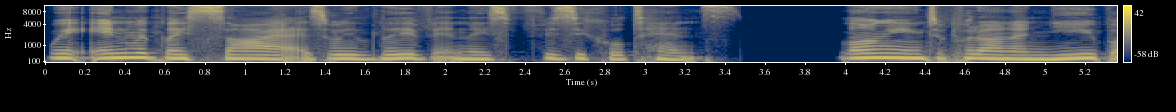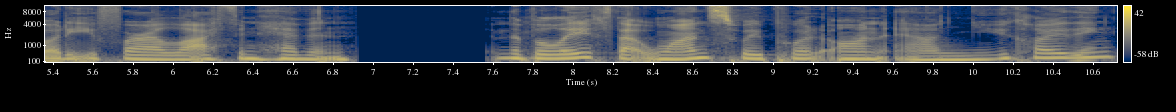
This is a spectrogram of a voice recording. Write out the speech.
We inwardly sigh as we live in these physical tents, longing to put on a new body for our life in heaven, in the belief that once we put on our new clothing,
